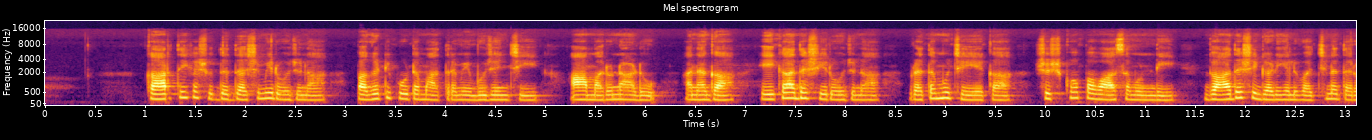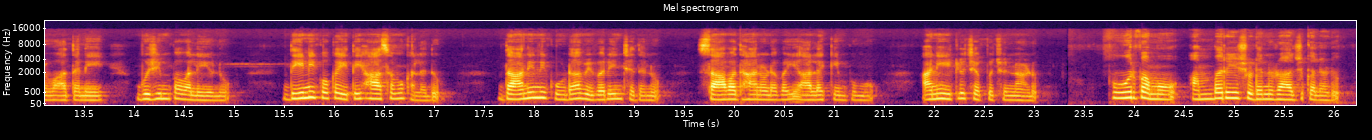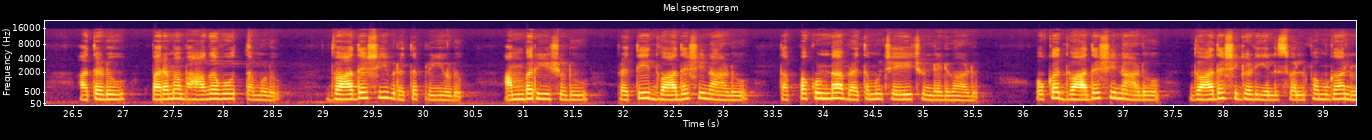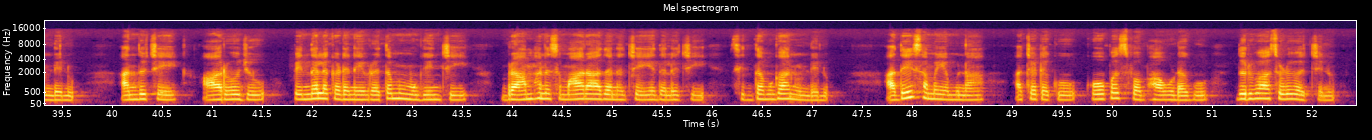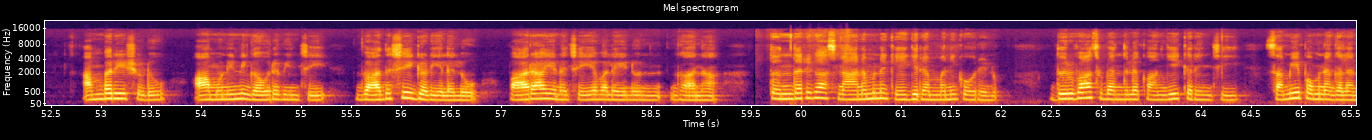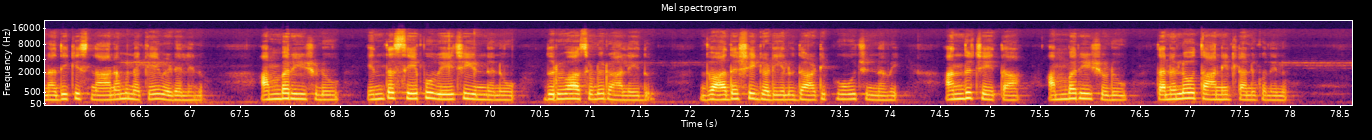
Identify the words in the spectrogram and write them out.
కార్తీక శుద్ధ దశమి రోజున పగటిపూట మాత్రమే భుజించి ఆ మరునాడు అనగా ఏకాదశి రోజున వ్రతము చేయక శుష్కోపవాసముండి ద్వాదశి గడియలు వచ్చిన తరువాతనే భుజింపవలయును. దీనికొక ఇతిహాసము కలదు. దానిని కూడా వివరించెదను. సావధానుడవై ఆలకింపుము అని ఇట్లు చెప్పుచున్నాడు. పూర్వము అంబరీషుడను రాజు కలడు. అతడు పరమ భాగవోత్తముడు ద్వాదశి వ్రత ప్రియుడు అంబరీషుడు ప్రతి ద్వాదశి నాడు తప్పకుండా వ్రతము చేయుచుండెడివాడు. ఒక ద్వాదశి నాడు ద్వాదశి గడియలు స్వల్పముగా నుండెను. అందుచే ఆ రోజు పిందలకడనే వ్రతము ముగించి బ్రాహ్మణ సమారాధన చేయదలచి సిద్ధముగా నుండెను. అదే సమయమున అచటకు కోపస్వభావుడగు దుర్వాసుడు వచ్చెను. అంబరీషుడు ఆ మునిని గౌరవించి ద్వాదశి గడియలలో పారాయణ చేయవలేను తొందరగా తొందరగా స్నానమునకేగిరమ్మని కోరెను. దుర్వాసుడందులకు అంగీకరించి సమీపమున గల నదికి స్నానమునకే వెడలెను. అంబరీషుడు ఎంతసేపు వేచియున్నను దుర్వాసుడు రాలేదు. ద్వాదశి గడియలు దాటిపోవుచున్నవి అందుచేత అంబరీషుడు తనలో తానిట్లనుకొనెను.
